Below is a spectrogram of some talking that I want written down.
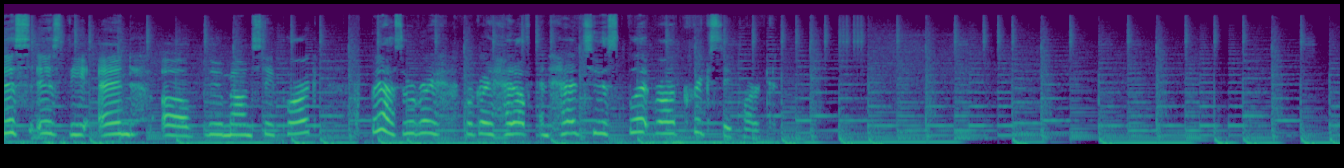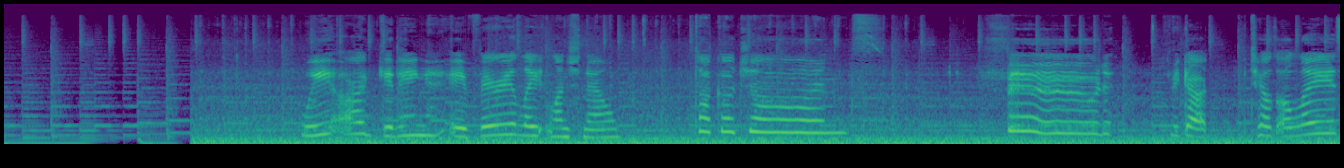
This is the end of Blue Mounds State Park. But yeah, so we're going, we're going to head up and head to Split Rock Creek State Park. We are getting a very late lunch now. Taco John's! Food! We got potatoes Olés,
